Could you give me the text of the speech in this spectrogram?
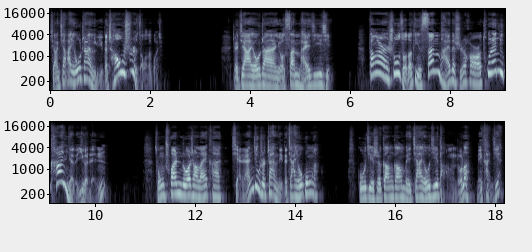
向加油站里的超市走了过去。这加油站有三排机器，当二叔走到第三排的时候，突然就看见了一个人。从穿着上来看，显然就是站里的加油工啊，估计是刚刚被加油机挡住了，没看见。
